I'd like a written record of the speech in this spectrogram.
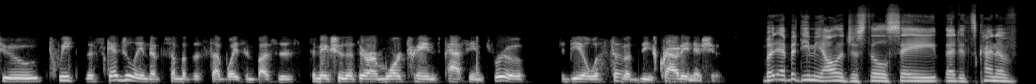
to tweak the scheduling of some of the subways and buses to make sure that there are more trains passing through to deal with some of these crowding issues. But epidemiologists still say that it's kind of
